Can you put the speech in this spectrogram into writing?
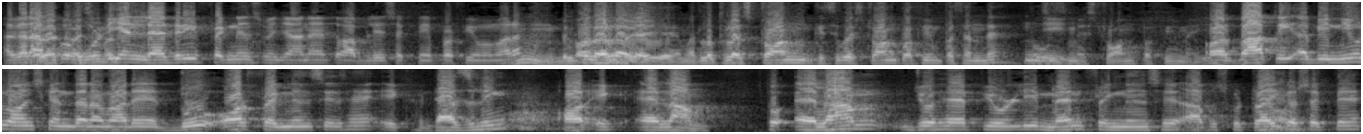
अगर आपको वुडी एंड लेदरी फ्रेग्रेंस में जाना है तो आप ले सकते हैं परफ्यूम हमारा। हम्म, बिल्कुल अलग है ये। मतलब थोड़ा स्ट्रॉन्ग किसी को स्ट्रॉन्ग परफ्यूम पसंद है तो। उसमें स्ट्रॉन्ग परफ्यूम है ये। और बाकी अभी न्यू लॉन्च के अंदर हमारे दो और फ्रेग्रेंसेस हैं एक डार्जिलिंग और एक एलाम तो एलाम जो है प्योरली मैन फ्रेग्रेंस है आप उसको ट्राई कर सकते हैं।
